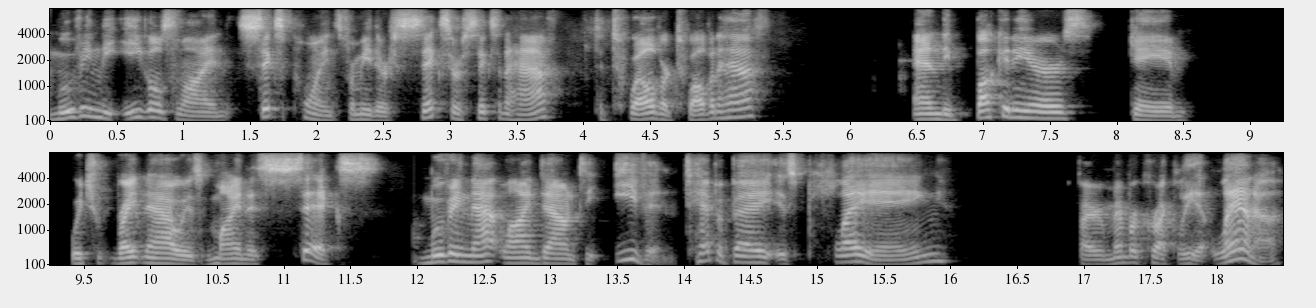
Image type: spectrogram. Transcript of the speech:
moving the Eagles line six points from either six or six and a half to 12 or 12 and a half. And the Buccaneers game, which right now is minus six, moving that line down to even. Tampa Bay is playing, if I remember correctly, Atlanta.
